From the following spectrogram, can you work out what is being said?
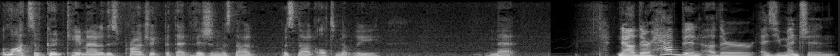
Lots of good came out of this project, but that vision was not was not ultimately met. Now there have been other, as you mentioned,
